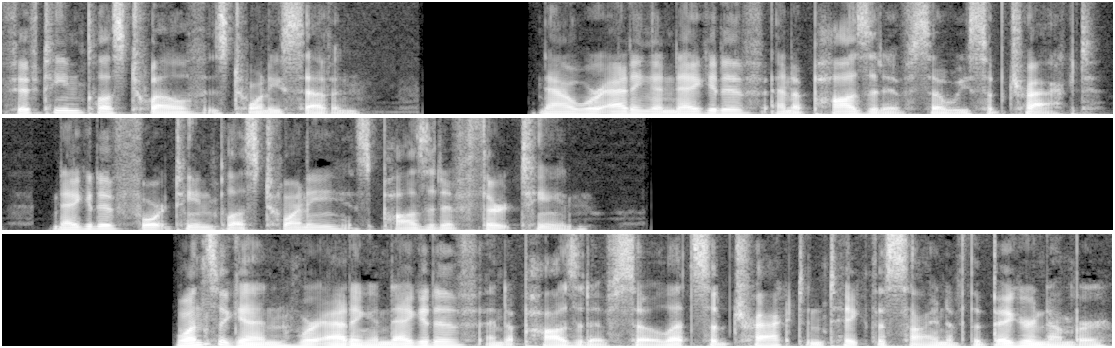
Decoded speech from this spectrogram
15 plus 12 is 27. Now we're adding a negative and a positive, so we subtract. Negative 14 plus 20 is positive 13. Once again, we're adding a negative and a positive, so let's subtract and take the sign of the bigger number.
